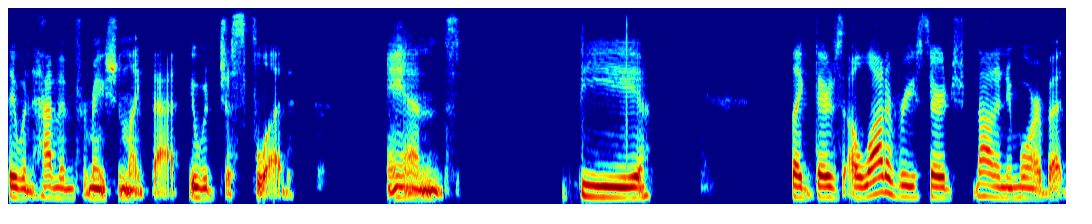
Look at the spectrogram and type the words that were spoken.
They wouldn't have information like that. It would just flood. And the like there's a lot of research not anymore but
